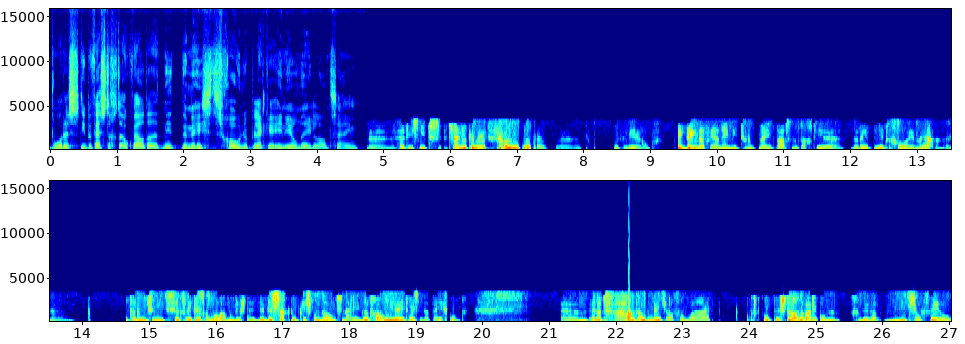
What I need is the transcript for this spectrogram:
Boris die bevestigt ook wel dat het niet de meest schone plekken in heel Nederland zijn. Uh, het, is niet, het zijn niet de meest schone plekken op de wereld. ik denk dat van ja, neem die troep mee in plaats van het achter je de reep neer te gooien. Maar ja, dat doen ze niet. Ze flikkeren het allemaal, allemaal dus de, de, de zakdoekjes, condooms. Nee, je wilt gewoon niet weten wat je daar tegenkomt. Um, en dat hangt ook een beetje af van waar. Op de stranden waar ik kom gebeurt dat niet zoveel.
